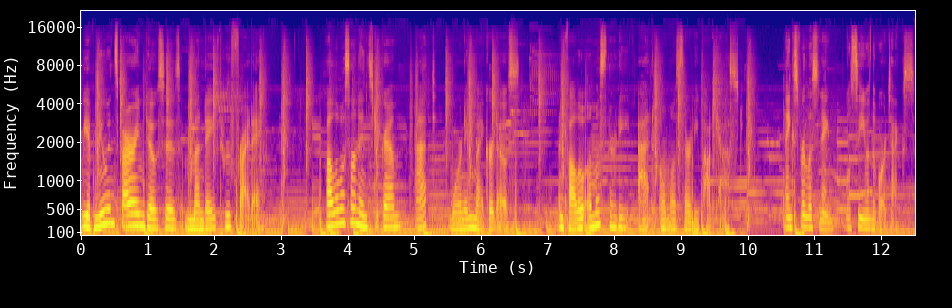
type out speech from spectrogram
We have new inspiring doses Monday through Friday. Follow us on Instagram at Morning Microdose and follow Almost 30 at Almost 30 Podcast. Thanks for listening. We'll see you in the Vortex.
